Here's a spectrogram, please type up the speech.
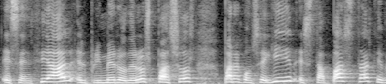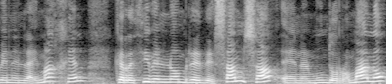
esencial, el primero de los pasos, para conseguir esta pasta que ven en la imagen, que recibe el nombre de samsa en el mundo romano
